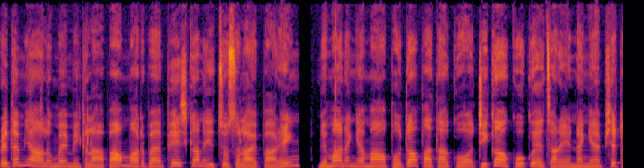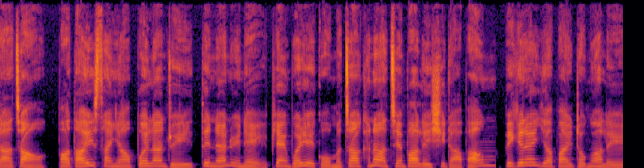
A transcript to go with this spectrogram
ပြည်သက်များအားလုံးပဲမင်္ဂလာပါမာတပန် page ကနေကြိုဆိုလိုက်ပါတယ်မြန်မာနိုင်ငံမှာဗုဒ္ဓဘာသာကိုအဓိကကိုးကွယ်ကြတဲ့နိုင်ငံဖြစ်တာကြောင့်ဘာသာရေးဆိုင်ရာပွဲလမ်းတွေတင်နန်းတွေနဲ့ပြိုင်ပွဲတွေကိုမကြာခဏကျင်းပလေးရှိတာပါပြီးခဲ့တဲ့ရက်ပိုင်းတုန်းကလည်း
